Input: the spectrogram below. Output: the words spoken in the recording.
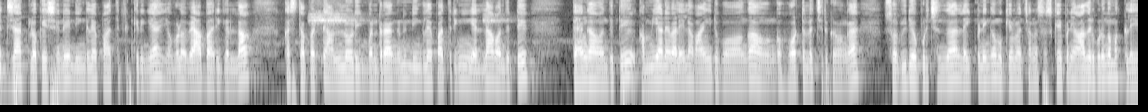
எக்ஸாக்ட் லொக்கேஷனு நீங்களே பார்த்துட்ருக்கிறீங்க எவ்வளோ வியாபாரிகள்லாம் கஷ்டப்பட்டு அன்லோடிங் பண்ணுறாங்கன்னு நீங்களே பார்த்துருக்கீங்க எல்லாம் வந்துட்டு தேங்காய் வந்துட்டு கம்மியான விலையில் வாங்கிட்டு போவாங்க. அவங்க ஹோட்டல் வச்சுருக்கவங்க ஸோ வீடியோ பிடிச்சிருந்தா லைக் பண்ணுங்கள் முக்கியமாக சேனல் சப்ஸ்கிரைப் பண்ணி ஆதரவு கொடுங்க மக்களே.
